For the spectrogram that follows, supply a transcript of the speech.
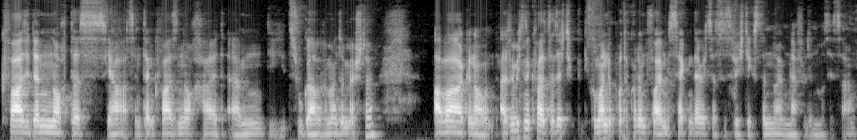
quasi dann noch das, ja, sind dann quasi noch halt ähm, die Zugabe, wenn man so möchte. Aber genau, also für mich sind quasi tatsächlich die Kommandoprotokolle und vor allem die Secondaries das, ist das Wichtigste in neuem Nephilim, muss ich sagen.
